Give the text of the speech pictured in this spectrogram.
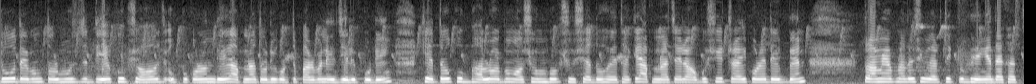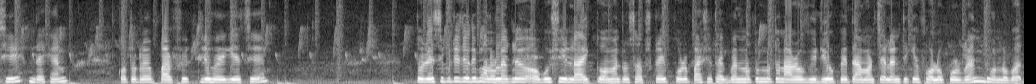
দুধ এবং তরমুজ দিয়ে খুব সহজ উপকরণ দিয়ে আপনারা তৈরি করতে পারবেন এই জেলি পুডিং খেতেও খুব ভালো এবং অসম্ভব সুস্বাদু হয়ে থাকে। আপনারা চাইলে অবশ্যই ট্রাই করে দেখবেন। তো আমি আপনাদের সুবিধার্থে একটু ভেঙে দেখাচ্ছি। দেখেন কতটা পারফেক্টলি হয়ে গিয়েছে তো রেসিপিটি যদি ভালো লাগলে অবশ্যই লাইক কমেন্ট ও সাবস্ক্রাইব করে পাশে থাকবেন। নতুন নতুন আরও ভিডিও পেতে আমার চ্যানেলটিকে ফলো করবেন। ধন্যবাদ।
